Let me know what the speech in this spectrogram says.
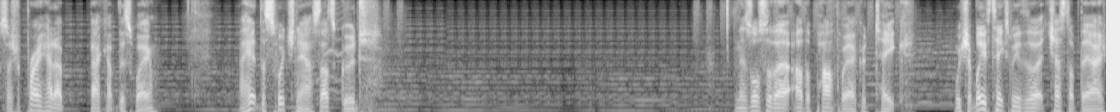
So I should probably head up back up this way. I hit the switch now, so that's good. And there's also that other pathway I could take, which I believe takes me to that chest up there. I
